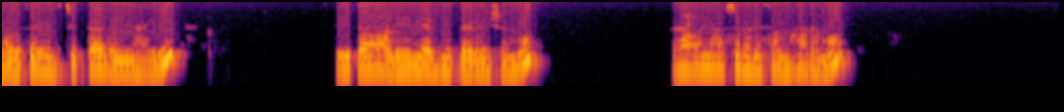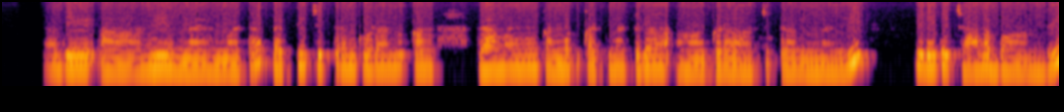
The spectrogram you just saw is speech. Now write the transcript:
నలభై ఐదు చిత్రాలు ఉన్నాయి. సీతాదేవి అగ్ని ప్రవేశము రావణాసురుడి సంహారము అలాగే అన్నీ అన్ని ఉన్నాయన్నమాట. ప్రతి చిత్రం కూడాను కల్ రామాయణం కళ్ళకు కట్టినట్టుగా ఇక్కడ చిత్రాలు ఉన్నాయి. ఇదైతే చాలా బాగుంది.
